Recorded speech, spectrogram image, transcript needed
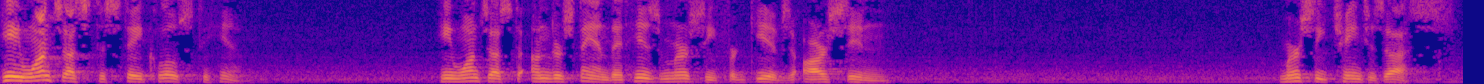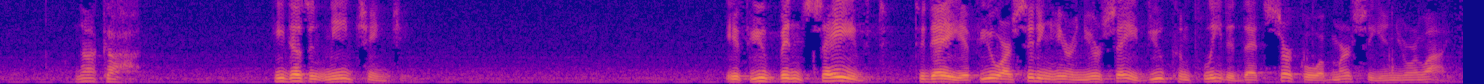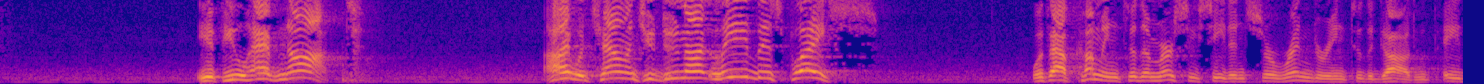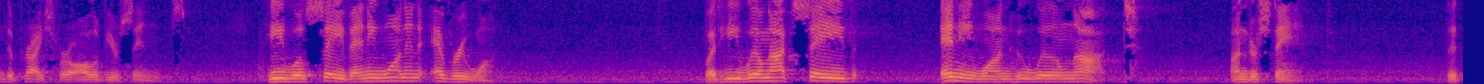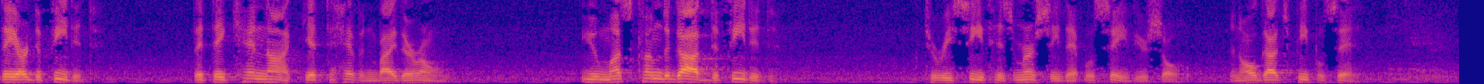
He wants us to stay close to Him. He wants us to understand that His mercy forgives our sin. Mercy changes us, not God. He doesn't need changing. If you've been saved today, if you are sitting here and you're saved, you completed that circle of mercy in your life. If you have not, I would challenge you do not leave this place without coming to the mercy seat and surrendering to the God who paid the price for all of your sins. He will save anyone and everyone, but He will not save anyone who will not understand that they are defeated, that they cannot get to heaven by their own you must come to God defeated to receive His mercy that will save your soul. And all God's people said.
